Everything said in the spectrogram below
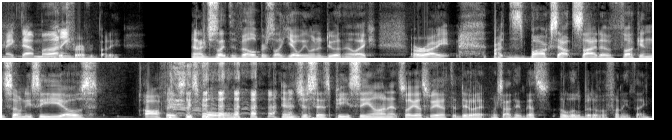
Make that money. Good for everybody. And I just like developers like, yo, we want to do it. And they're like, all right, all right, this box outside of fucking Sony CEO's office is full and it just says PC on it. So I guess we have to do it, which I think that's a little bit of a funny thing.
